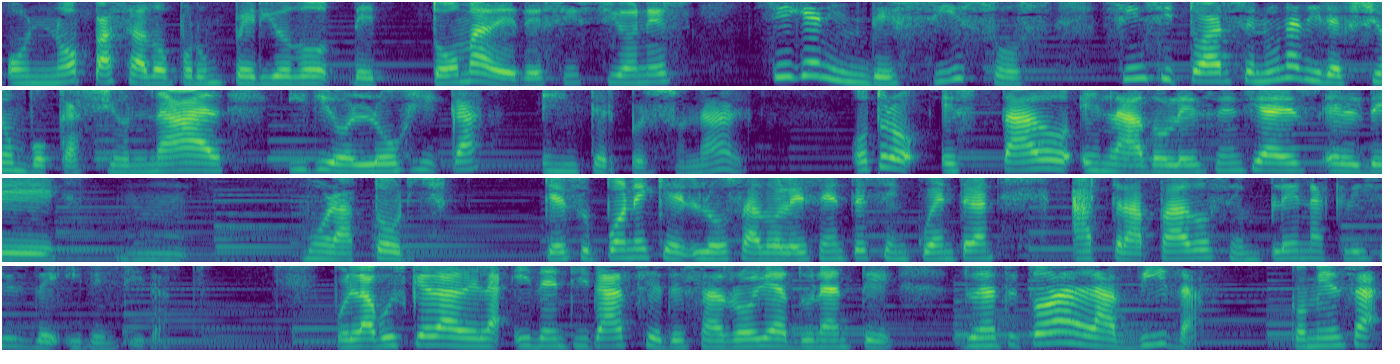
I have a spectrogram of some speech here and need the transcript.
o no pasado por un periodo de toma de decisiones, siguen indecisos, sin situarse en una dirección vocacional, ideológica e interpersonal. Otro estado en la adolescencia es el de mm, moratoria, que supone que los adolescentes se encuentran atrapados en plena crisis de identidad. Pues la búsqueda de la identidad se desarrolla durante, durante toda la vida. Comienza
